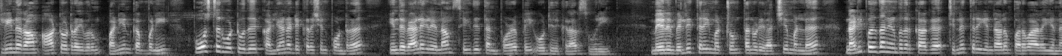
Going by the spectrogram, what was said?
கிளீனராம் ஆட்டோ டிரைவரும் பனியன் கம்பெனி போஸ்டர் ஓட்டுவது கல்யாண டெக்கரேஷன் போன்ற இந்த வேலைகளை எல்லாம் செய்து தன் பொழப்பை ஓட்டியிருக்கிறார் சூரி. மேலும் வெள்ளித்திரை மற்றும் தன்னுடைய லட்சியம் அல்ல நடிப்பதுதான் என்பதற்காக சின்னத்திரை என்றாலும் பரவாயில்லை என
